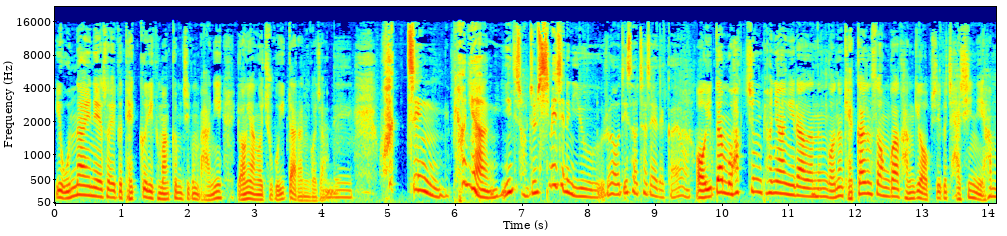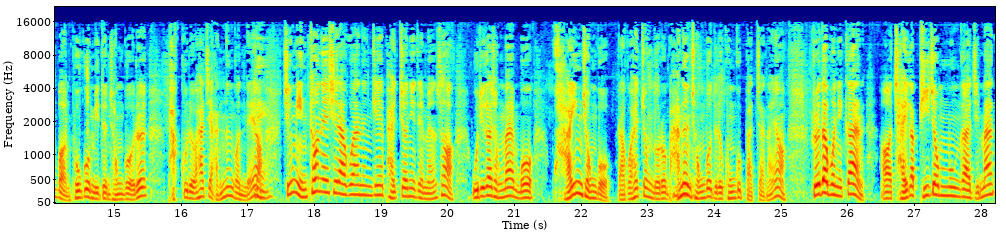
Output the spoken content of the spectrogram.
이 온라인에서의 그 댓글 댓글이 그만큼 지금 많이 영향을 주고 있다라는 거죠. 네. 확증 편향이 점점 심해지는 이유를 어디서 찾아야 될까요? 어, 일단 뭐 확증 편향이라는 음. 거는 객관성과 관계없이 그 자신이 한번 보고 믿은 정보를 바꾸려 하지 않는 건데요. 네. 지금 인터넷이라고 하는 게 발전이 되면서 우리가 정말 뭐 과잉 정보라고 할 정도로 많은 정보들을 공급받잖아요. 그러다 보니까 어, 자기가 비전문가지만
